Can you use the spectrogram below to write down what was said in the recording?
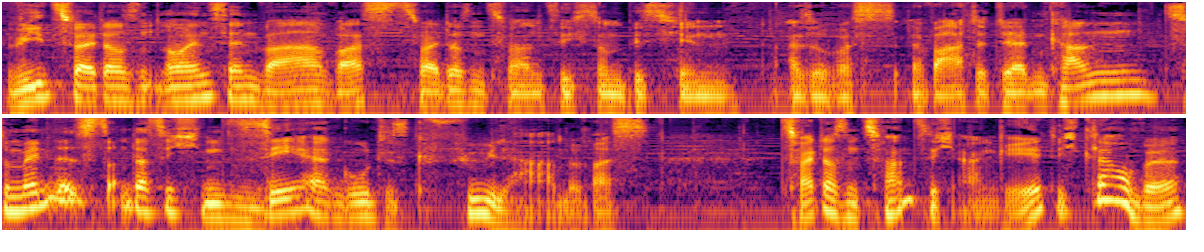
wie 2019 war, was 2020 so ein bisschen, also was erwartet werden kann zumindest und dass ich ein sehr gutes Gefühl habe, was 2020 angeht, ich glaube,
